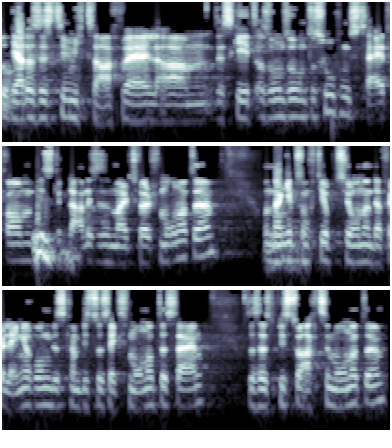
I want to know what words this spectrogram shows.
So. Ja, das ist ziemlich zart, weil ähm, das geht, also unser Untersuchungszeitraum, das geplant ist, ist einmal zwölf Monate. Und dann gibt es noch die Optionen der Verlängerung, das kann bis zu sechs Monate sein, das heißt bis zu 18 Monate.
